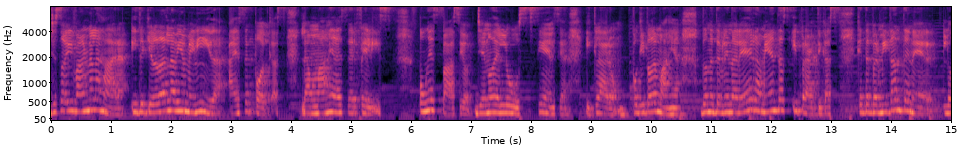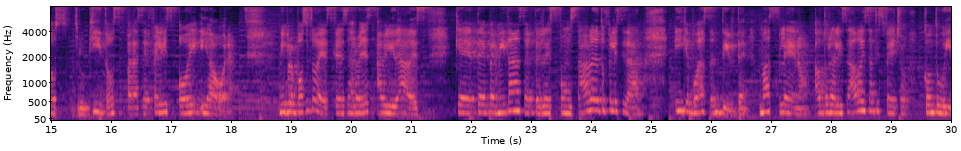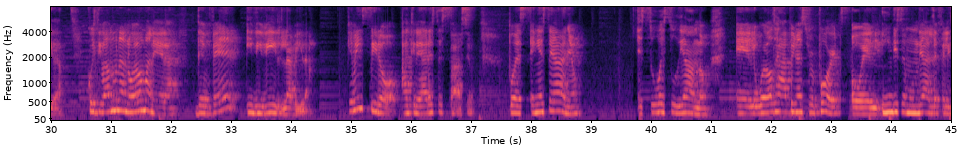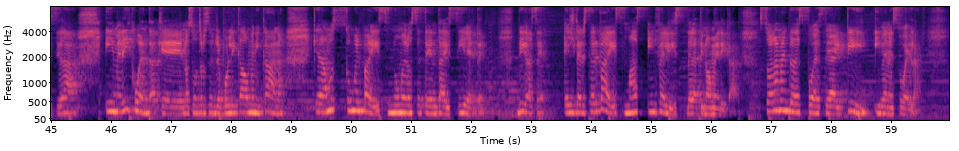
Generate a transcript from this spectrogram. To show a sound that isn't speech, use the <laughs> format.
Yo soy Iván Nalajara y te quiero dar la bienvenida a este podcast, La magia de ser feliz. Un espacio lleno de luz, ciencia y claro, un poquito de magia, donde te brindaré herramientas y prácticas que te permitan tener los truquitos para ser feliz hoy y ahora. Mi propósito es que desarrolles habilidades que te permitan hacerte responsable de tu felicidad y que puedas sentirte más pleno, autorrealizado y satisfecho con tu vida, cultivando una nueva manera de ver y vivir la vida. ¿Qué me inspiró a crear este espacio? Pues en este año estuve estudiando el World Happiness Report o el Índice Mundial de Felicidad y me di cuenta que nosotros en República Dominicana quedamos como el país número 77. Dígase, el tercer país más infeliz de Latinoamérica, solamente después de Haití y Venezuela.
